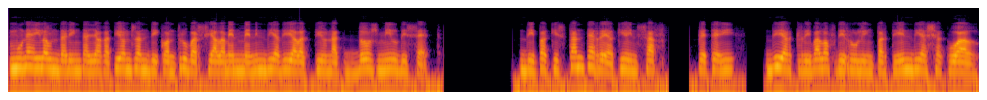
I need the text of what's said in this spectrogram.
money laundering allegations and the controversial amendment in the election act 2017. The Pakistan Tehreek Insaf, PTI, the arch rival of the ruling party India Shakwal,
